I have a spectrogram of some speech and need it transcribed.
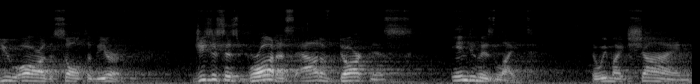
you are the salt of the earth. Jesus has brought us out of darkness into his light that we might shine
